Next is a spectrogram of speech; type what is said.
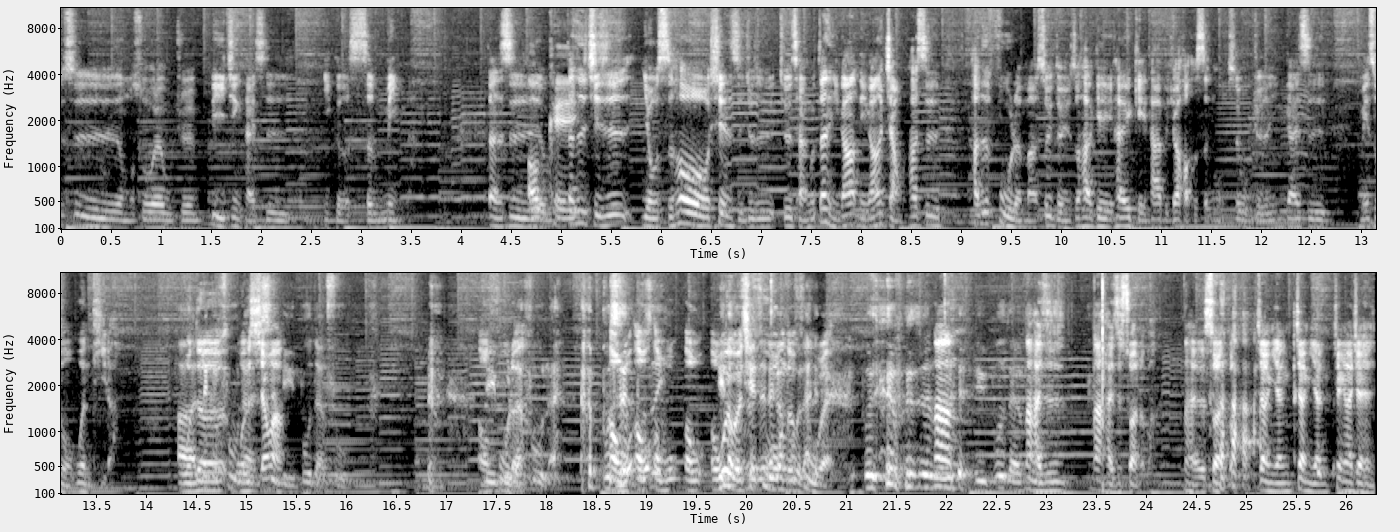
就是怎么说呢？我觉得毕竟还是一个生命啊。但是，OK，但是其实有时候现实就是就是残酷。但是你刚刚你刚刚讲他是他是富人嘛，所以等于说他可以他可以给他比较好的生活，所以我觉得应该是没什么问题啦。我的我的想法，吕布的富。哦，富人，富人，不是，哦哦哦哦，我以为是富翁的富嘞，不是不是，那吕布的，那还是那还是算了吧，那还是算了吧，降央降央降央起来很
